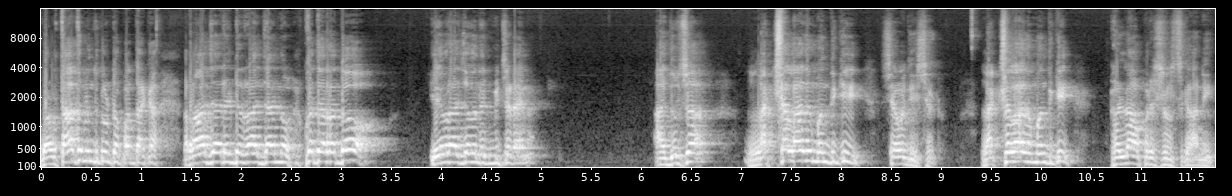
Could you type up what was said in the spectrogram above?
వాళ్ళ తాతలు ఎందుకు ఉంటావు పద్దాక? రాజారెడ్డి రాజ్యాంగం. కుదరదో ఏం రాజ్యాంగం నిర్మించాడు ఆయన? అది తెలుసా? లక్షలాది మందికి సేవ చేశాడు. లక్షలాది మందికి కళ్ళు ఆపరేషన్స్ కానీ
